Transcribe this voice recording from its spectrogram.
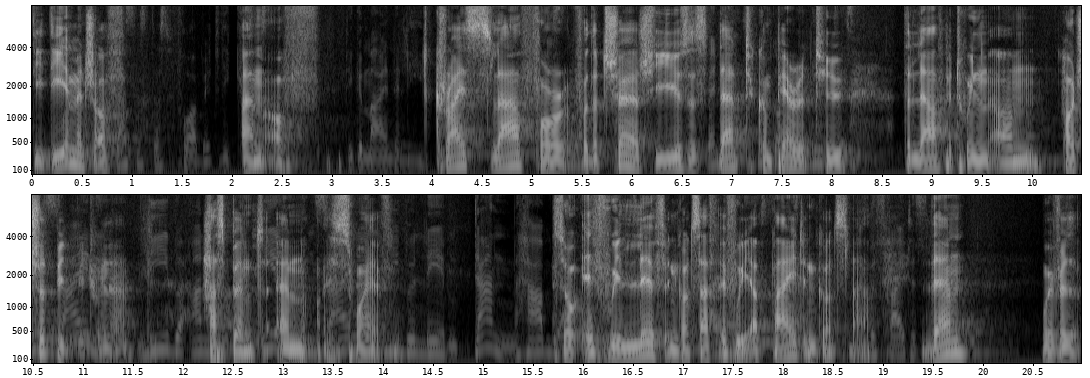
the, the image of, Das ist das Vorbild, wie um, of die Gemeinde liebt. Christ's love for, for the church. He uses that to compare it to the love between um, how it should be between a husband and his wife. Liebe leben, dann haben wir So if we live in God's love, if we abide in God's love, then we have a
